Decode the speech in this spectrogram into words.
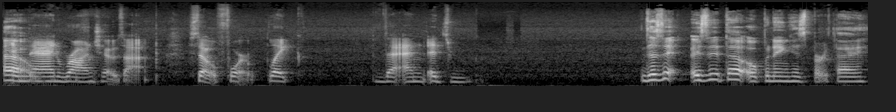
Oh. And then Ron shows up. So for like the end, it's Does it is it the opening his birthday?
